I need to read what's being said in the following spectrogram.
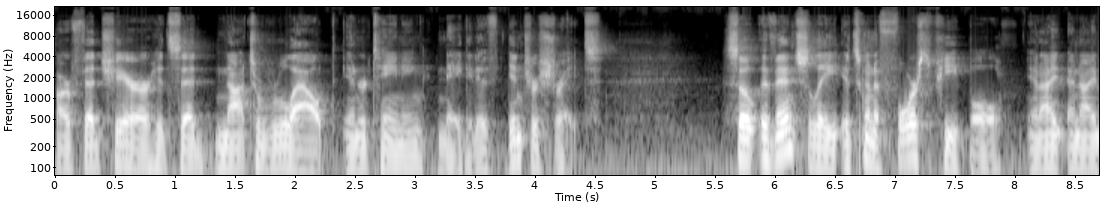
our Fed chair, had said not to rule out entertaining negative interest rates. So eventually, it's going to force people. And I, and I,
